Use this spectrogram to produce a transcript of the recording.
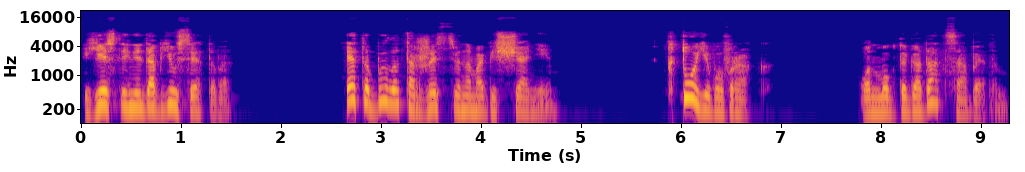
если не добьюсь этого. Это было торжественным обещанием. Кто его враг? Он мог догадаться об этом.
